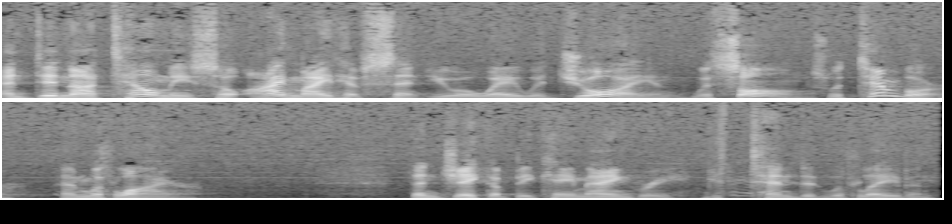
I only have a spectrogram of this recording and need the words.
and did not tell me so I might have sent you away with joy and with songs, with timbrel and with lyre? Then Jacob became angry, contended with Laban.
